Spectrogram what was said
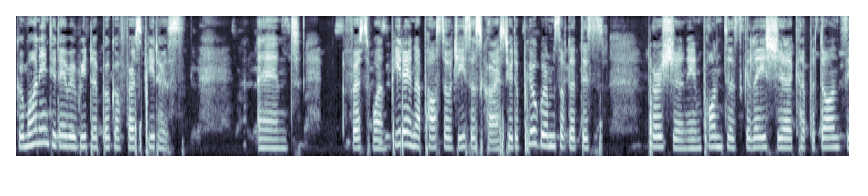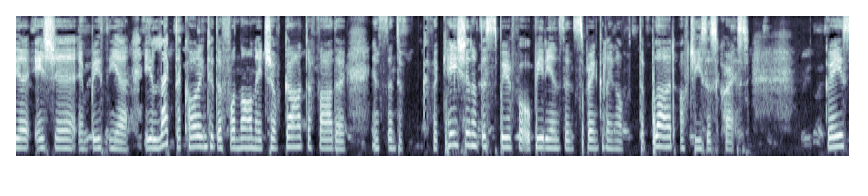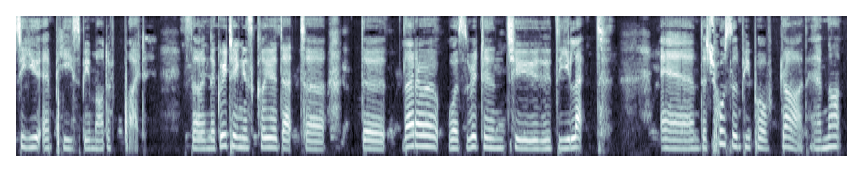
Good morning. Today we read the book of First Peter's. And first one, Peter, an apostle Jesus Christ, to the pilgrims of the dispersion in Pontus, Galatia, Cappadocia, Asia, and Bithynia, elect according to the foreknowledge of God the Father, in sanctification of the Spirit for obedience and sprinkling of the blood of Jesus Christ. Grace to you and peace be multiplied. So in the greeting, it's clear that uh, the letter was written to the elect and the chosen people of God, and not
